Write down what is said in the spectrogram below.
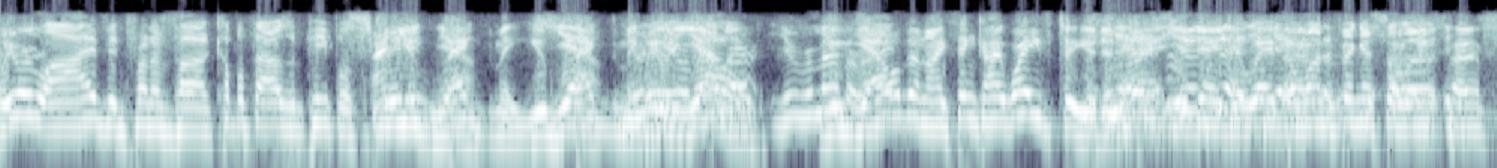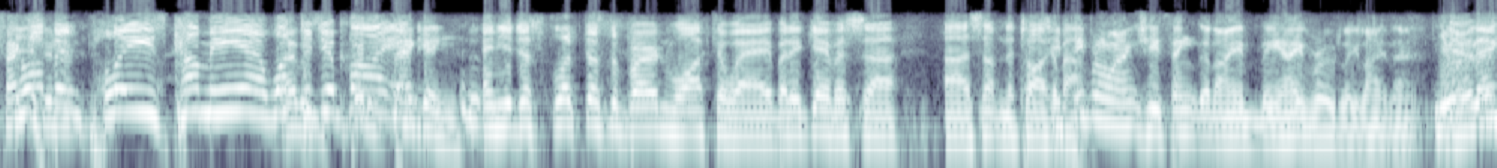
We were live in front of uh, a couple thousand people screaming. and you screaming. begged me. You Yeah, begged me. we You were remember? yelling. You remember, you right? yelled, and I think I waved to you, didn't Yeah, I? you did. You waved the one finger salute. uh, Robin, please come here. What I did you good buy? And- And, you just flipped us the bird and walked away. But it gave us uh, uh, something to talk See, about. people don't actually think that I behave rudely like that. Do we, they?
